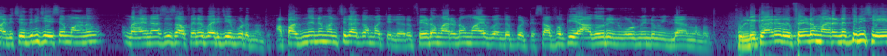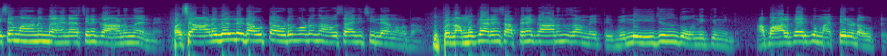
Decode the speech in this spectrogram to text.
മരിച്ചതിന് ശേഷമാണ് മെഹനാസ് സഫനെ പരിചയപ്പെടുന്നത്. അപ്പൊ അത് തന്നെ മനസ്സിലാക്കാൻ പറ്റില്ല റിഫയുടെ മരണവുമായി ബന്ധപ്പെട്ട് സഫക്ക് യാതൊരു ഇൻവോൾവ്മെന്റും ഇല്ല എന്നുള്ളത്. പുള്ളിക്കാരൻ റിഫയുടെ മരണത്തിന് ശേഷമാണ് മെഹനാസിനെ കാണുന്നത് തന്നെ. പക്ഷെ ആളുകളുടെ ഡൗട്ട് അവിടെ കൊണ്ടൊന്നും അവസാനിച്ചില്ല എന്നുള്ളതാണ്. ഇപ്പൊ നമുക്കറിയാം സഫനെ കാണുന്ന സമയത്ത് വലിയ ഏജ് ഒന്നും തോന്നിക്കുന്നില്ല. അപ്പൊ ആൾക്കാർക്ക് മറ്റൊരു ഡൗട്ട്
